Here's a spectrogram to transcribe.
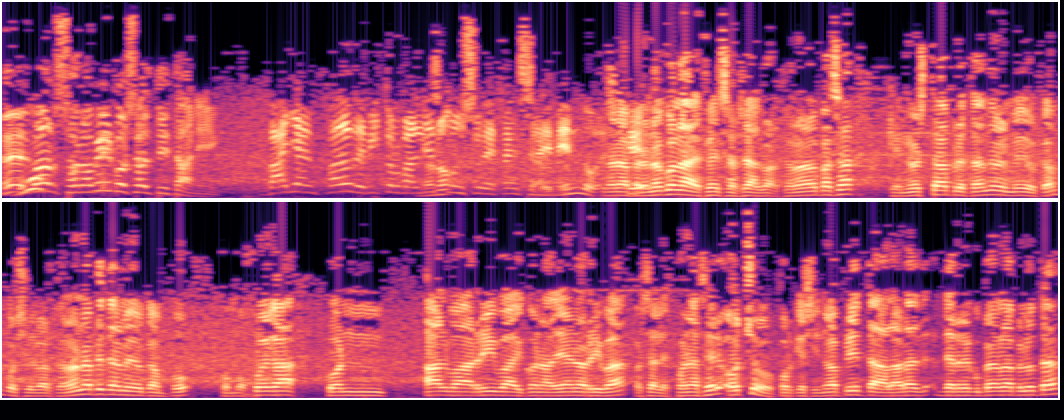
El Barça ahora mismo es el Titanic. Vaya enfado de Víctor Valdés No, no, con su defensa. Tremendo. es No, no, que- pero no con la defensa. O sea, el Barcelona le pasa que no está apretando en el medio campo. Si el Barcelona no aprieta en el medio campo, como juega con Alba arriba y con Adriano arriba, o sea, les pone a hacer ocho, porque si no aprieta a la hora de recuperar la pelota,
